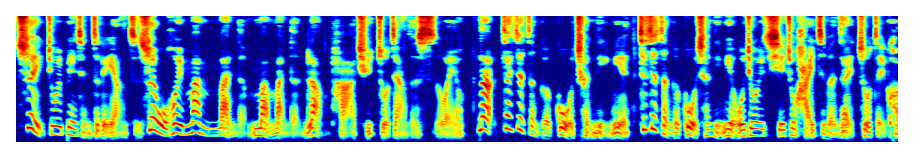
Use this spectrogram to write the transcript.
所以就会变成这个样子。所以我会慢慢的、慢慢的让他去做这样的思维哦。那在这整个过程里面，在这整个过程里面，我就会协助孩子们在做这一块。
